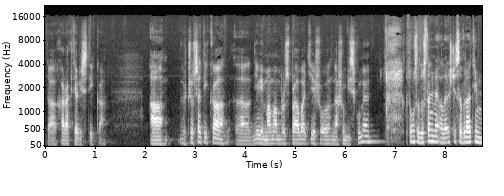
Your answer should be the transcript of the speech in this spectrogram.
tá charakteristika. A čo sa týka, neviem, mám vám rozprávať tiež o našom výskume? K tomu sa dostaneme, ale ešte sa vrátim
